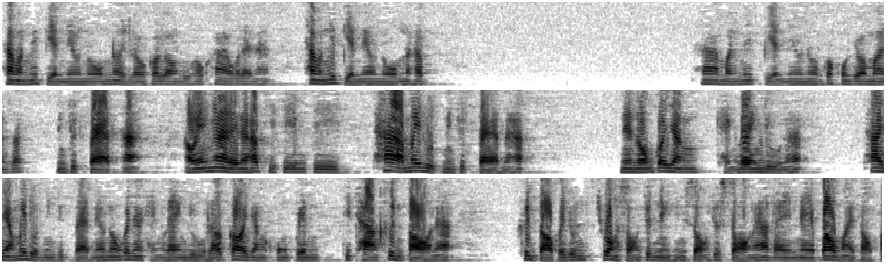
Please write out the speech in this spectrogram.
ถ้ามันไม่เปลี่ยนแนวโน้มเนาะเราก็ลองดูคร่าวๆก็ได้นะถ้ามันไม่เปลี่ยนแนวโน้มนะครับ ถ้ามันไม่เปลี่ยนแนวโน้มก็คงจะประมาณสัก 1.8 อะ เอาง่ายๆเลยนะครับ TCMC ถ้าไม่หลุด 1.8 นะฮะ แนวโน้มก็ยังแข็งแรงอยู่นะฮะ ถ้ายังไม่หลุด 1.8 แนวโน้มก็ยังแข็งแรงอยู่ แล้วก็ยังคงเป็นทิศทางขึ้นต่อนะฮะ ขึ้นต่อไปลุ้นช่วง 2.1 ถึง 2.2 นะฮะในในเป้าหมายต่อไป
